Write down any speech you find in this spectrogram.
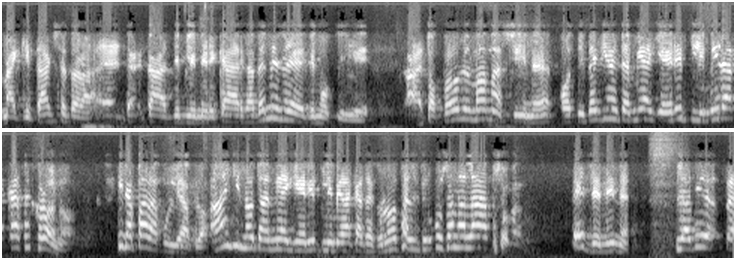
μα, κοιτάξτε τώρα, ε, τα αντιπλημμυρικά έργα δεν είναι δημοφιλή το πρόβλημά μας είναι ότι δεν γίνεται μια γερή πλημμύρα κάθε χρόνο. Είναι πάρα πολύ απλό. Αν γινόταν μια γερή πλημμύρα κάθε χρόνο θα λειτουργούσαν άλλα άψογα. Έτσι δεν είναι. Δηλαδή ε, ε,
